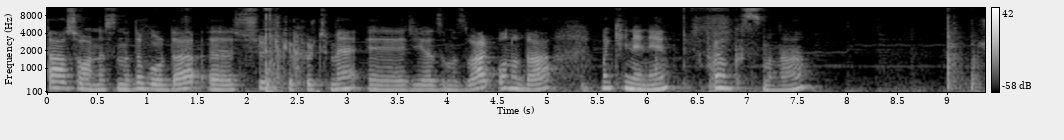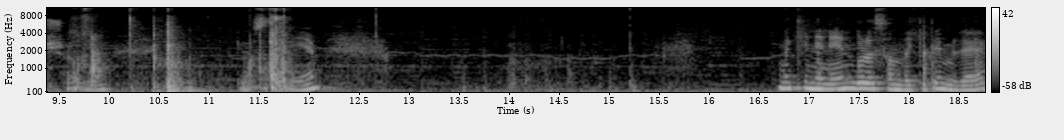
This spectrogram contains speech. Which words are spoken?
Daha sonrasında da burada e, süt köpürtme e, cihazımız var. Onu da makinenin ön kısmına şöyle göstereyim. Makinenin burasındaki demire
